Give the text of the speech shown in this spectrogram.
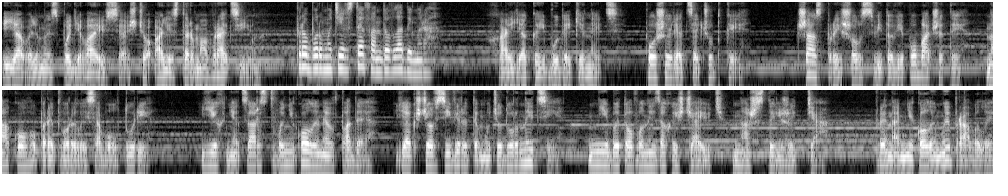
Я вельми сподіваюся, що Алістер мав рацію. Пробурмотів Стефан до Владимира. Хай який буде кінець, поширяться чутки. Час прийшов світові побачити, на кого перетворилися Волтурі. Їхнє царство ніколи не впаде, якщо всі віритимуть у дурниці, нібито вони захищають наш стиль життя. Принаймні, коли ми правили,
